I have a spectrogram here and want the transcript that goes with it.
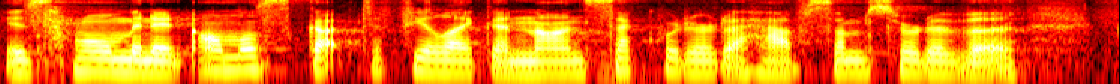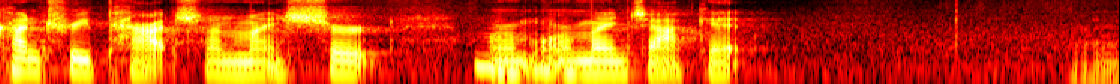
is home. And it almost got to feel like a non sequitur to have some sort of a country patch on my shirt or, or my jacket. nice.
